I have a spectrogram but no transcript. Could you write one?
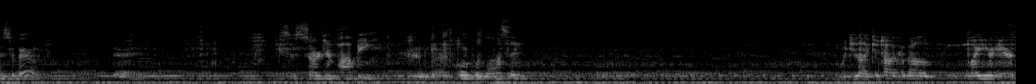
Mr. Barrow. This is Sergeant Poppy and uh, Corporal Lawson. Would you like to talk about why you're here?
